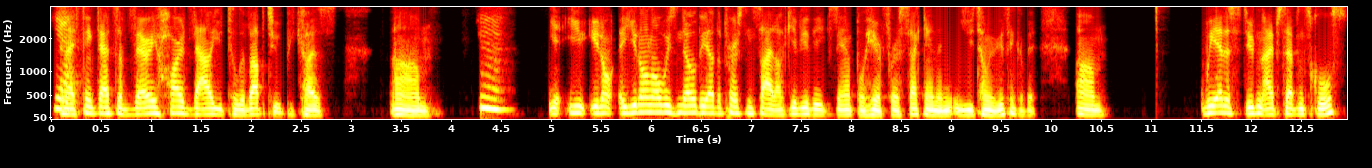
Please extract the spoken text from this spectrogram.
Yeah. And I think that's a very hard value to live up to because um, hmm. you, you don't you don't always know the other person's side. I'll give you the example here for a second and you tell me what you think of it. Um, we had a student, I have seven schools,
